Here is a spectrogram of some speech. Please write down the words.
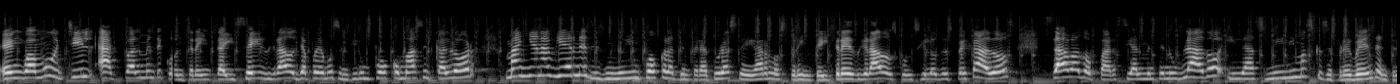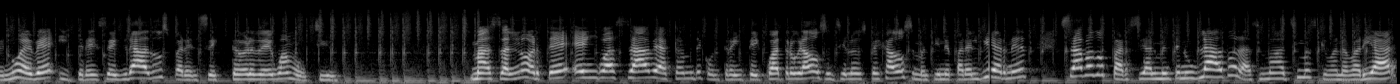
En Guamuchil, actualmente con 36 grados, ya podemos sentir un poco más el calor. Mañana viernes disminuye un poco la temperatura hasta llegar a los 33 grados con cielos despejados. Sábado parcialmente nublado y las mínimas que se prevén entre 9 y 13 grados para el sector de Guamuchil. Más al norte, en Guasave, actualmente con 34 grados, el cielo despejado se mantiene para el viernes. Sábado parcialmente nublado, las máximas que van a variar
